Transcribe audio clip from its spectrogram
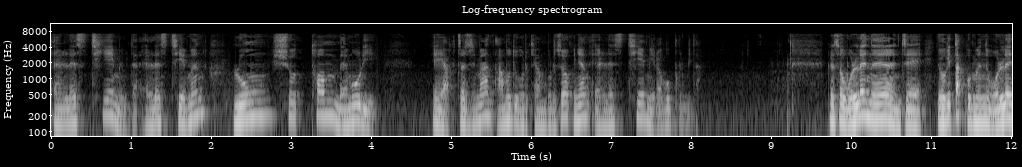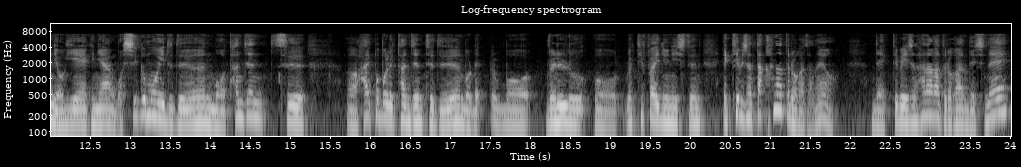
LSTM입니다. LSTM은 Long Short Term Memory의 약자지만 아무도 그렇게 안 부르죠. 그냥 LSTM이라고 부릅니다. 그래서 원래는 이제 여기 딱 보면은 원래는 여기에 그냥 뭐 시그모이드든 뭐 탄젠트 어, 하이퍼볼릭 탄젠트든 뭐, 레, 뭐 렐루 뭐 렉티파이드 유닛이든 액티베이션 딱 하나 들어가잖아요. 근데 액티베이션 하나가 들어가는 대신에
